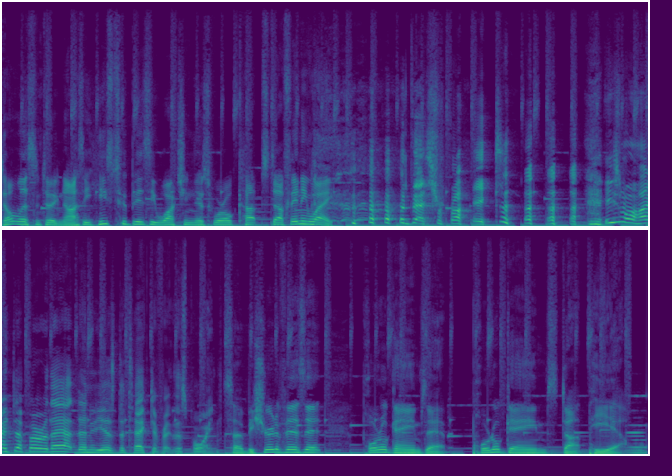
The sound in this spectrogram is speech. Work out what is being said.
Don't listen to Ignacy. He's too busy watching this World Cup stuff anyway. That's right. He's more hyped up over that than he is Detective at this point. so be sure to visit Portal Games at portalgames.pl.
